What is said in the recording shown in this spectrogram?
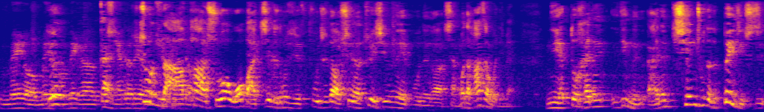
没有没有那个概念的那个就哪怕说我把这个东西复制到现在最新的那部那个《闪光的哈萨韦》里面，你都还能一定能还能牵出它的背景是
